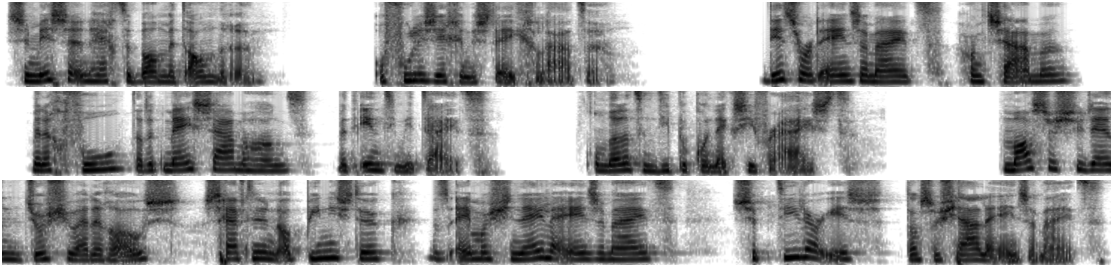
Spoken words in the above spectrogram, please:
Ze missen een hechte band met anderen of voelen zich in de steek gelaten. Dit soort eenzaamheid hangt samen met een gevoel dat het meest samenhangt met intimiteit, omdat het een diepe connectie vereist. Masterstudent Joshua de Roos schrijft in een opiniestuk dat emotionele eenzaamheid subtieler is dan sociale eenzaamheid.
